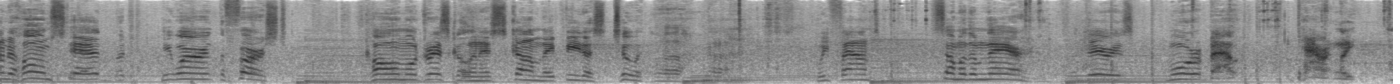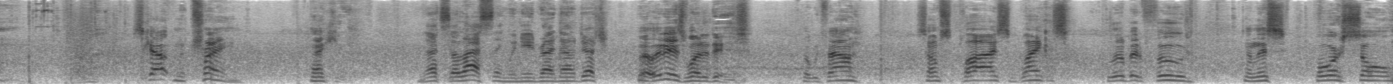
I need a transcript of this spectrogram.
Found a homestead, but he weren't the first. Colm O'Driscoll and his scum, they beat us to it. Uh, we found some of them there, but there is more about, apparently. Scouting the train. Thank you. That's the last thing we need right now, Dutch. Well, it is what it is. But we found some supplies, some blankets, a little bit of food, and this poor soul,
